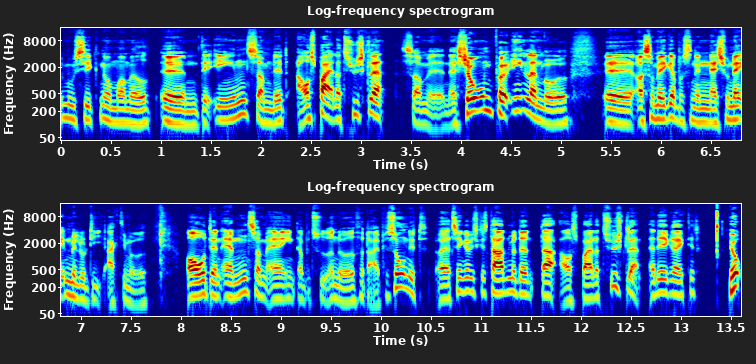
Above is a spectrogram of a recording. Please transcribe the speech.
musiknumre med. Øhm, det ene, som lidt afspejler Tyskland som øh, nation på en eller anden måde, øh, og som ikke er på sådan en national melodi-agtig måde. Og den anden, som er en, der betyder noget for dig personligt. Og jeg tænker, vi skal starte med den, der afspejler Tyskland. Er det ikke rigtigt? Jo,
